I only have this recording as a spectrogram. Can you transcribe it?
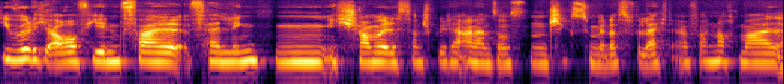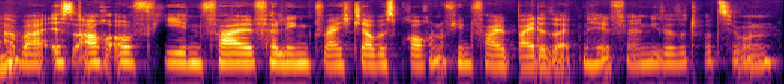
Die würde ich auch auf jeden Fall verlinken. Ich schaue mir das dann später an, ansonsten schickst du mir das vielleicht einfach nochmal. Mhm. Aber ist auch auf jeden Fall verlinkt, weil ich glaube, es brauchen auf jeden Fall beide Seiten Hilfe in dieser Situation.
